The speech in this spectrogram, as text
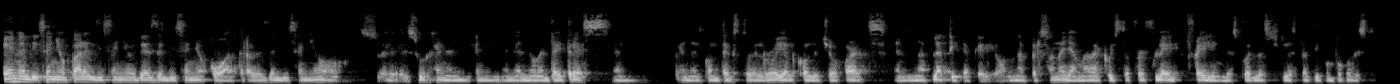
en el diseño, para el diseño desde el diseño o a través del diseño eh, surgen en, en, el 93, en, en, el contexto del Royal College of Arts, en una plática que dio una persona llamada Christopher Frayling. Después les, les platico un poco de esto.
